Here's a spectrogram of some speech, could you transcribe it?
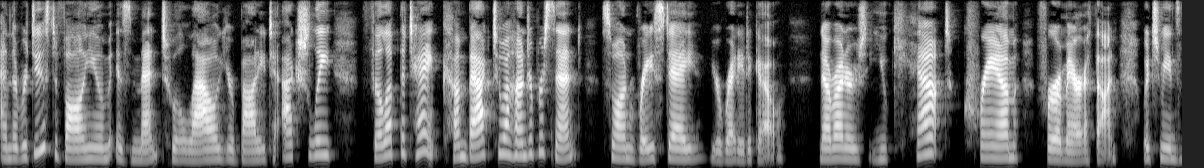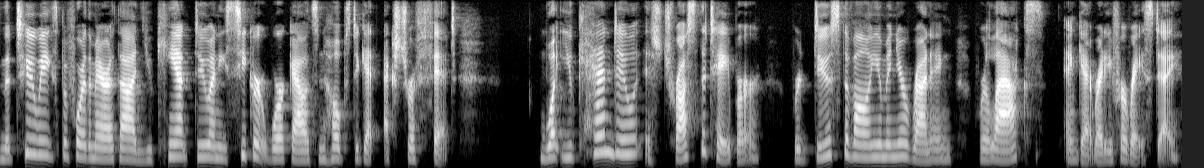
and the reduced volume is meant to allow your body to actually fill up the tank, come back to 100%. So on race day, you're ready to go. Now, runners, you can't cram for a marathon, which means in the two weeks before the marathon, you can't do any secret workouts in hopes to get extra fit. What you can do is trust the taper, reduce the volume in your running, relax, and get ready for race day.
